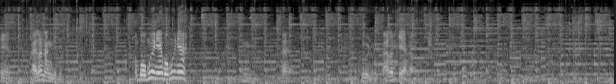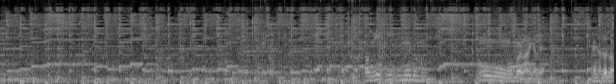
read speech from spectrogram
นี่ไอ้แล้วนั่งอยู่นี่เอาโบกมือเนี่ยโบกมือเนี่ยอืมอ่าพูดฟ้าเราแก่แล้ว ถเรา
